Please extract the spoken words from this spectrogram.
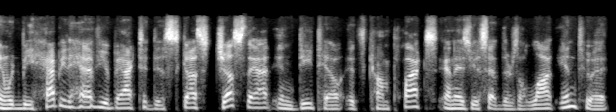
and would be happy to have you back to discuss just that in detail. It's complex. And as you said, there's a lot into it.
